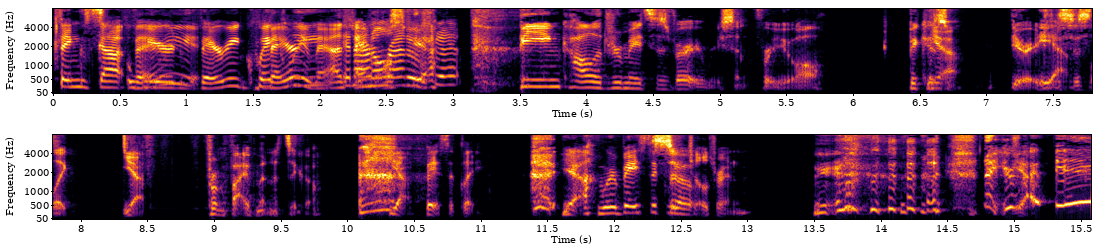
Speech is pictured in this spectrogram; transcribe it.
Things got very- weird very quickly very in magic. And also- friendship. being college roommates is very recent for you all because Yeah. your ages Yeah. is like Yeah. from five minutes ago. yeah, basically, Yeah. we're basically So- children. no, you're Yeah. eh,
